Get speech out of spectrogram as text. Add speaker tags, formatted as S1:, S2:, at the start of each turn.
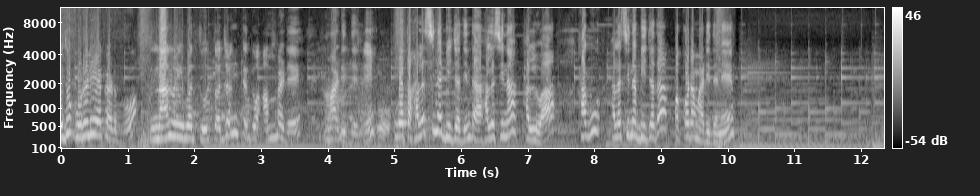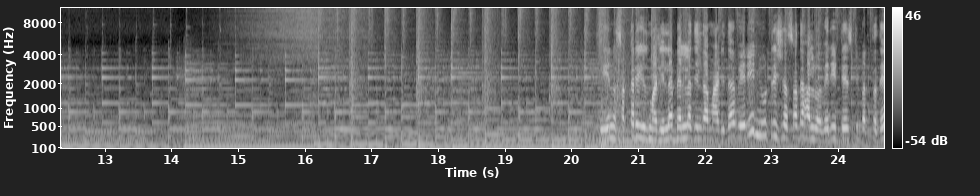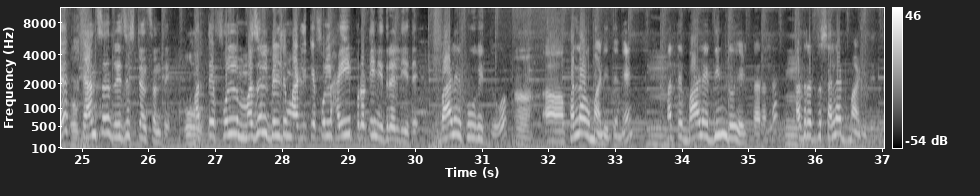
S1: ಇದು ಹುರುಳಿಯ ಕಡುಬು. ನಾನು ಇವತ್ತು ತ್ವಜಂಕದ್ದು ಅಂಬಡೆ ಮಾಡಿದ್ದೇನೆ.
S2: ಇವತ್ತು ಹಲಸಿನ ಬೀಜದಿಂದ ಹಲಸಿನ ಹಲ್ವಾ ಹಾಗೂ ಹಲಸಿನ ಬೀಜದ ಪಕೋಡ ಮಾಡಿದ್ದೇನೆ. ಏನು ಸಕ್ಕರೆ ಯೂಸ್ ಮಾಡಲಿಲ್ಲ ಬೆಲ್ಲದಿಂದ ಮಾಡಿದ ವೆರಿ ನ್ಯೂಟ್ರಿಷಿಯಸ್ ಆದ ಹಲ್ವಾ ವೆರಿ ಟೇಸ್ಟಿ ಬರ್ತದೆ. ಕ್ಯಾನ್ಸರ್ ರೆಸಿಸ್ಟೆನ್ಸ್ ಅಂತೆ. ಮತ್ತೆ ಫುಲ್ ಮಸಲ್ ಬಿಲ್ಡ್ ಮಾಡ್ಲಿಕ್ಕೆ ಫುಲ್ ಹೈ ಪ್ರೋಟೀನ್ ಇದರಲ್ಲಿ ಇದೆ.
S1: ಬಾಳೆ ಹೂವಿದ್ದು ಆ, ಪಲಾವ್ ಮಾಡಿದ್ದೇನೆ. ಮತ್ತೆ ಬಾಳೆ ದಿಂಡು ಹೇಳ್ತಾರಲ್ಲ ಅದರದ್ದು ಸಲಾಡ್ ಮಾಡಿದ್ದೇನೆ.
